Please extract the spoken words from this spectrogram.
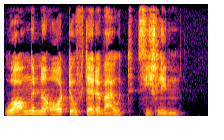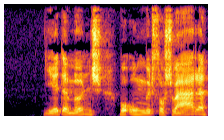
und anderen Orten auf dieser Welt sind schlimm. Jeder Mensch, der unter so schweren,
